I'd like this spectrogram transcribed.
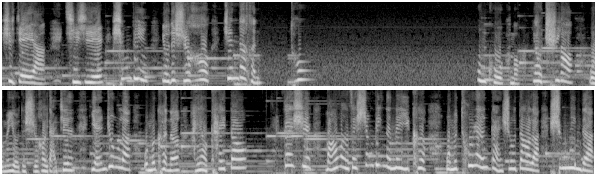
是这样，其实生病有的时候真的很痛痛苦，要吃药。我们有的时候打针，严重了，我们可能还要开刀。但是，往往在生病的那一刻，我们突然感受到了生命的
